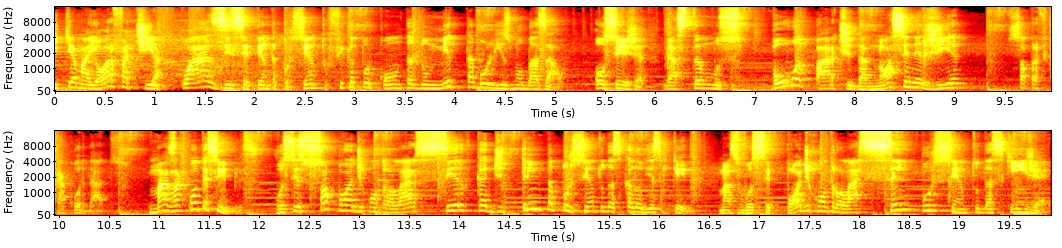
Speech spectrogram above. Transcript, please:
e que a maior fatia, quase 70%, fica por conta do metabolismo basal. Ou seja, gastamos boa parte da nossa energia só para ficar acordados. Mas a conta é simples. Você só pode controlar cerca de 30% das calorias que queima, mas você pode controlar 100% das que ingere.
